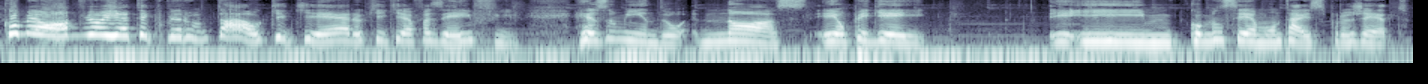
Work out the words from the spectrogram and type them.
como é óbvio, eu ia ter que perguntar o que que era, o que que ia fazer, enfim. Resumindo, nós, eu peguei e, e comecei a montar esse projeto.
